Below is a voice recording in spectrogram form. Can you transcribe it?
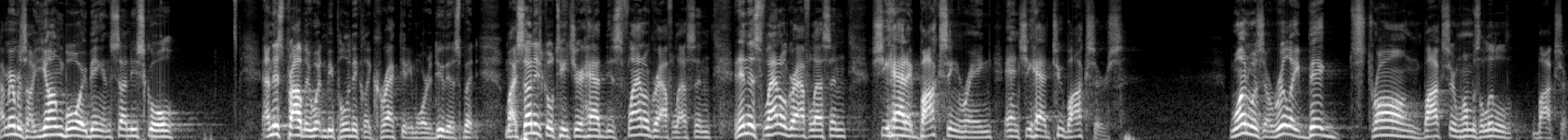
I remember as a young boy being in Sunday school, and this probably wouldn't be politically correct anymore to do this, but my Sunday school teacher had this flannel graph lesson, and in this flannel graph lesson, she had a boxing ring and she had two boxers. One was a really big, strong boxer, and one was a little boxer.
